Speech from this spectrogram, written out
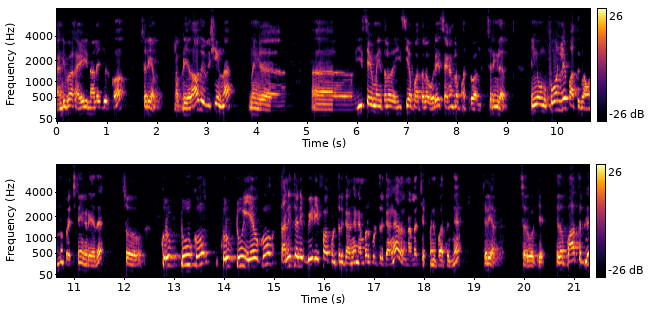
கண்டிப்பாக ஹை நாலேஜ் இருக்கும். சரியா? அப்படி ஏதாவது விஷயம்னா நீங்கள் இசேவை மையத்தில் ஈஸியாக பார்த்தாலும் ஒரே செகண்டில் பார்த்துருவாங்க. சரிங்களா? நீங்கள் உங்கள் ஃபோன்லேயே பார்த்துக்கலாம். ஒன்றும் பிரச்சனையே கிடையாது. ஸோ குரூப் டூக்கும் குரூப் டூ ஏவுக்கும் தனித்தனி பிடிஎஃபாக கொடுத்துருக்காங்க நம்பர் கொடுத்துருக்காங்க. அதில் நல்லா செக் பண்ணி பார்த்துங்க. சரியா? சரி ஓகே. இதை பார்த்துட்டு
